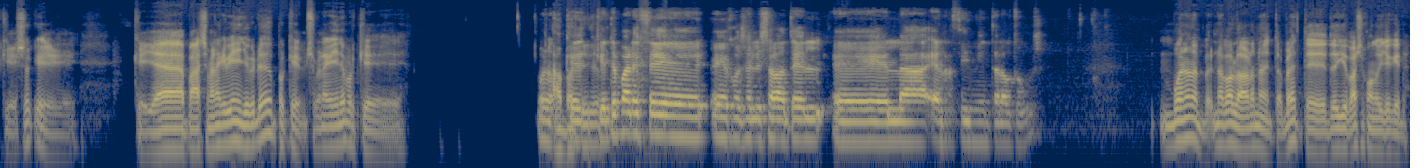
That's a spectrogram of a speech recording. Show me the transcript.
que eso, que, que ya para la semana que viene, yo creo, porque semana que viene, porque. Bueno, ¿qué, partir de- qué te parece, eh, José Luis Sabatel, eh, la- el recibimiento al autobús? Bueno, no, Pablo, ahora no entro, ¿vale? Te doy yo paso cuando yo quiera.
